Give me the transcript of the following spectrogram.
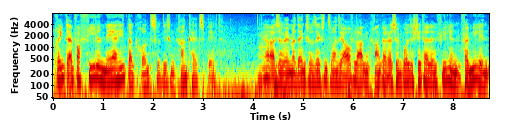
bringt einfach viel mehr Hintergrund zu diesem Krankheitsbild. Ja, also wenn man denkt, so 26 Auflagen, Krankheit als Symbol, das steht halt in vielen Familien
